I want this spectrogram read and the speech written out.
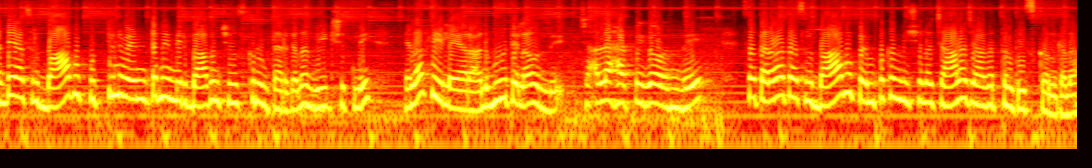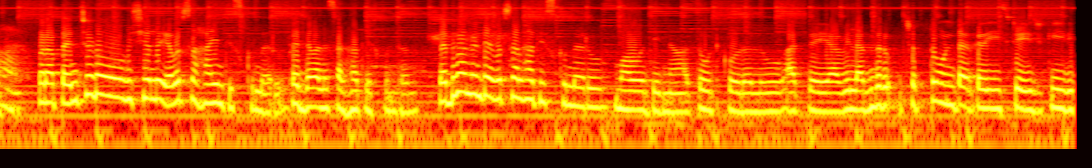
అంటే అసలు బాబు పుట్టిన వెంటనే మీరు బాబుని చూసుకుని ఉంటారు కదా వీక్షిత్ని ఎలా ఫీల్ అయ్యారు? అనుభూతి ఎలా ఉంది? చాలా హ్యాపీగా ఉంది. సో తర్వాత అసలు బాబు పెంపకం విషయంలో చాలా జాగ్రత్తలు తీసుకోవాలి కదా. మరి ఆ పెంచడం విషయంలో ఎవరు సహాయం తీసుకున్నారు? పెద్దవాళ్ళ సలహా తీసుకుంటాను. పెద్దవాళ్ళు అంటే ఎవరు సలహా తీసుకున్నారు? మా వదిన తోటికోడలు అత్తయ్య వీళ్ళందరూ చెప్తూ ఉంటారు కదా ఈ స్టేజ్కి ఇది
